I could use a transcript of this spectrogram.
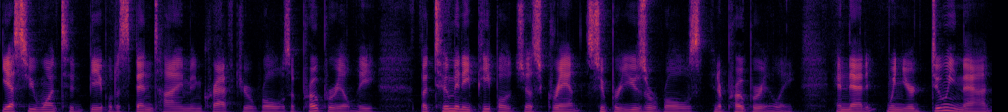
yes, you want to be able to spend time and craft your roles appropriately, but too many people just grant super user roles inappropriately. And that when you're doing that,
